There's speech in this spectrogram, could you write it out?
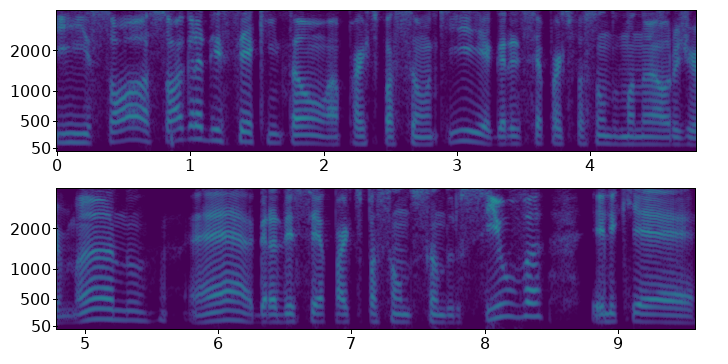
E só, só agradecer aqui, então, a participação aqui, agradecer a participação do Manuel Auro Germano, é, agradecer a participação do Sandro Silva, ele que é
